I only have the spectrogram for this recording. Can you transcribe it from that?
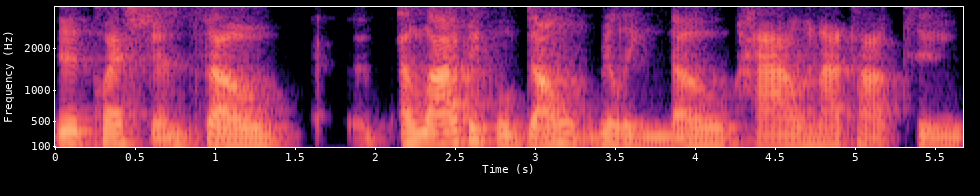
Good question. So a lot of people don't really know how and i talk to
